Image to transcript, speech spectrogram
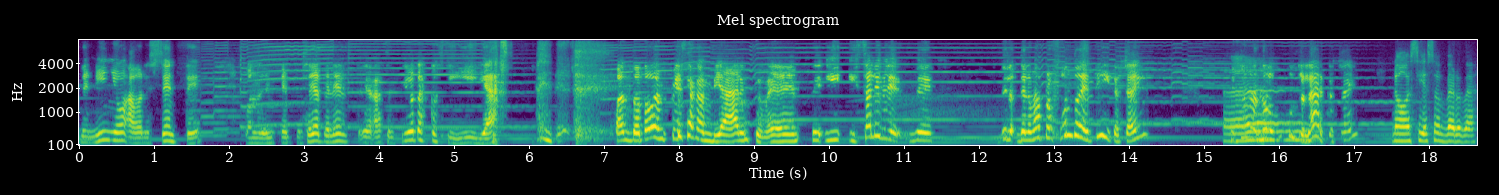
de niño a adolescente, cuando em- empecé a tener, eh, a sentir otras cosillas, cuando todo empieza a cambiar en tu mente y, y sale de, de, de, lo, de lo más profundo de ti, ¿cachai? Tú no, no lo puedes Ah. controlar, ¿cachai? No, sí, eso es verdad.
